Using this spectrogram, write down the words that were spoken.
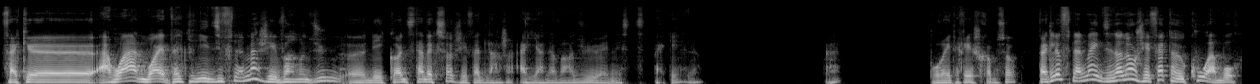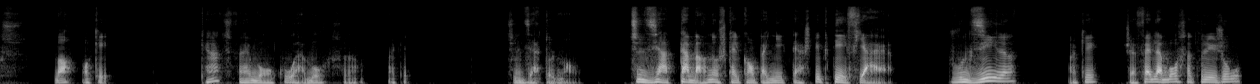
Fait que, à Wad, ouais, fait il dit finalement, j'ai vendu euh, des codes. C'est avec ça que j'ai fait de l'argent. Ah, il en a vendu un petit paquet, là. Hein? Pour être riche comme ça. Fait que là, finalement, il dit non, non, j'ai fait un coup à bourse. Bon, OK. Quand tu fais un bon coup à bourse, là, OK, tu le dis à tout le monde. Tu le dis en tabarnouche quelle compagnie que tu as acheté, puis tu es fier. Je vous le dis, là, OK? Je fais de la bourse à tous les jours.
